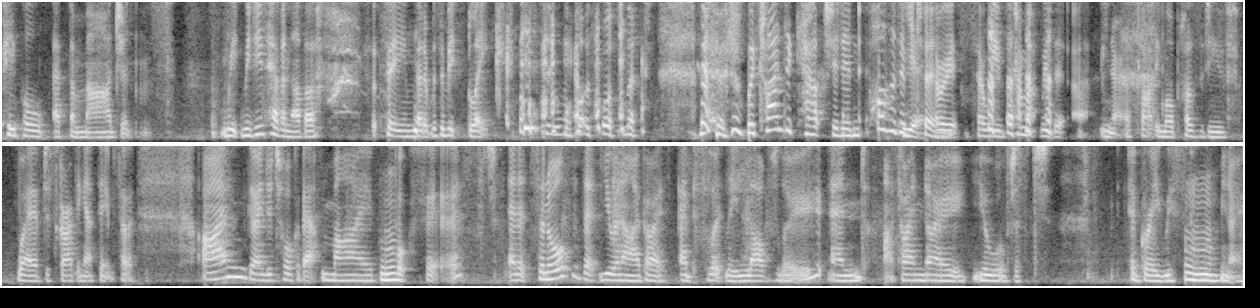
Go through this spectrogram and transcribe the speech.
people at the margins. We, we did have another theme, but it was a bit bleak. yes, it was, wasn't it? We're trying to couch it in positive yeah, terms. so, so we've come up with a, you know a slightly more positive way of describing our theme. So I'm going to talk about my mm. book first, and it's an author that you and I both absolutely love, Lou, and so I know you will just agree with mm. you know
